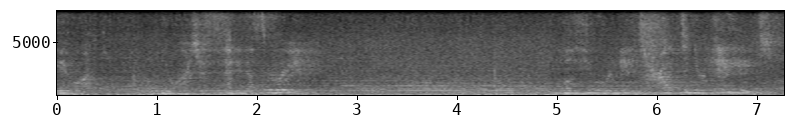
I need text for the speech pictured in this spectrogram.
You... you are just setting us free. While you remain trapped in your cage.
